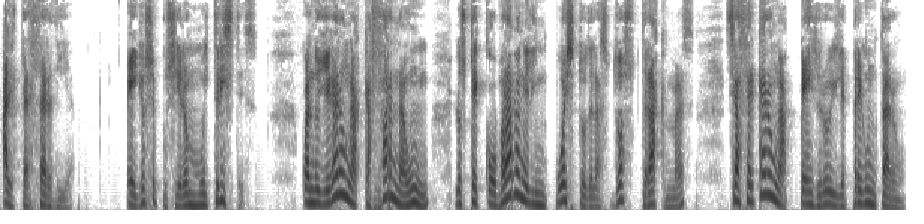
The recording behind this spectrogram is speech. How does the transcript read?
al tercer día. Ellos se pusieron muy tristes. Cuando llegaron a Cafarnaún, los que cobraban el impuesto de las dos dracmas se acercaron a Pedro y le preguntaron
